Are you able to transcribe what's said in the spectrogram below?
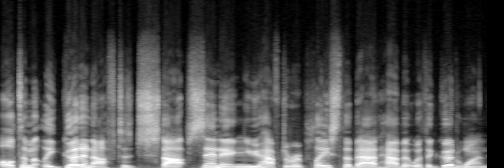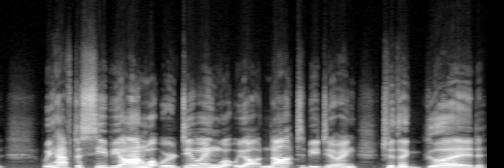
ultimately good enough to stop sinning. You have to replace the bad habit with a good one. We have to see beyond what we're doing, what we ought not to be doing, to the good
